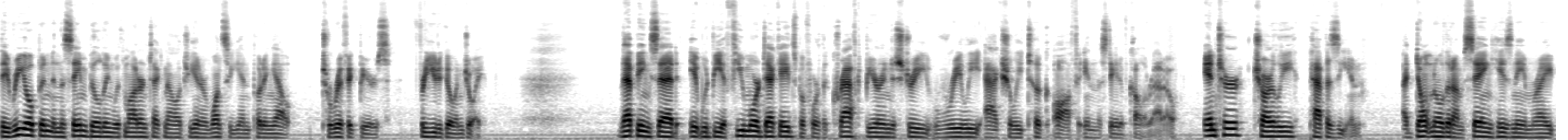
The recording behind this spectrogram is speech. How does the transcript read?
they reopened in the same building with modern technology and are once again putting out terrific beers for you to go enjoy. That being said, it would be a few more decades before the craft beer industry really actually took off in the state of Colorado. Enter Charlie Papazian. I don't know that I'm saying his name right.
